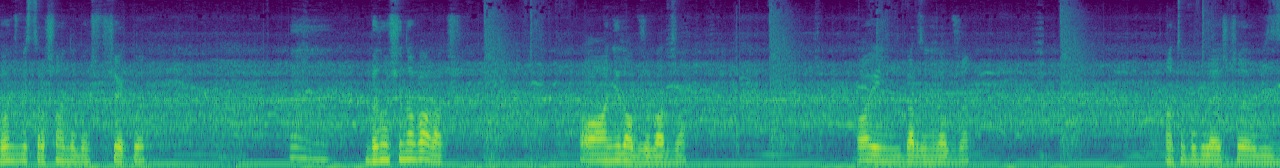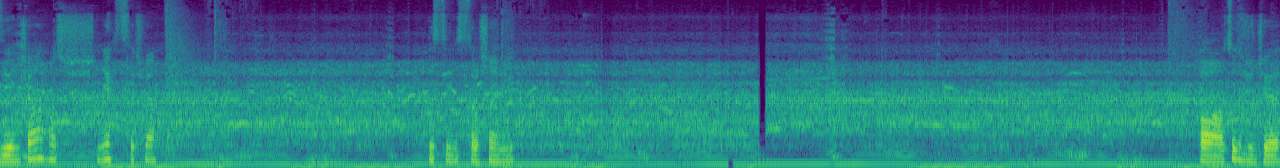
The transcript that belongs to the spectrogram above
Bądź wystraszony, bądź wściekły. Będą się nawalać. O, niedobrze bardzo. Oj, bardzo niedobrze. Mam tu w ogóle jeszcze robić zdjęcia? Aż nie chce się. Wszyscy wystraszeni. O, co tu się dzieje?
